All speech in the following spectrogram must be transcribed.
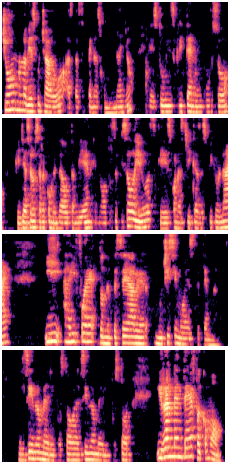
yo no lo había escuchado hasta hace apenas como un año. Estuve inscrita en un curso que ya se los he recomendado también en otros episodios, que es con las chicas de Speaker Night. Y ahí fue donde empecé a ver muchísimo este tema, el síndrome del impostor, el síndrome del impostor. Y realmente fue como,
